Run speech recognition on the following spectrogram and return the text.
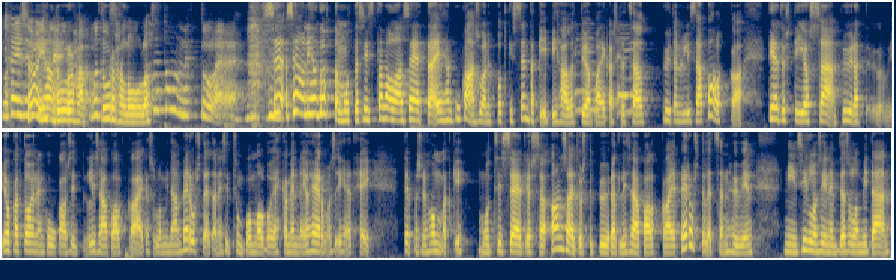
Mut ei se, se on ihan turha, mut, turha luulo. Mutta se tunne tulee. Se, se on ihan totta, mutta siis tavallaan se, että eihän kukaan sua nyt potki sen takia pihalle ei, työpaikasta, ei. että sä oot pyytänyt lisää palkkaa. Tietysti jos sä pyydät joka toinen kuukausi lisää palkkaa eikä sulla ole mitään perusteita, niin sit sun pomolla voi ehkä mennä jo hermo siihen, että hei, teepäs nyt hommatkin. Mutta siis se, että jos sä ansaitusti pyydät lisää palkkaa ja perustelet sen hyvin, niin silloin siinä ei pitäisi olla mitään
